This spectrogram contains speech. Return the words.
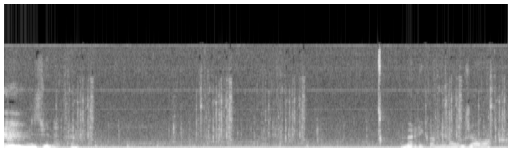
Извинете. Мерника ми е много жалък.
